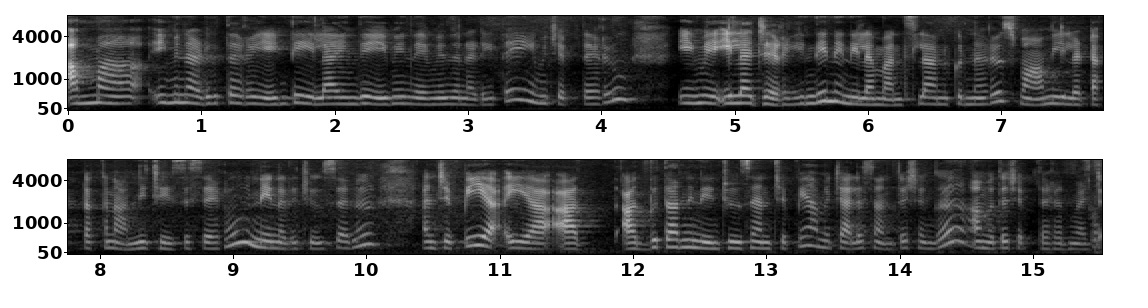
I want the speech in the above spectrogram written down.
అమ్మ ఈమెను అడుగుతారు ఏంటి ఇలా అయింది ఏమైంది ఏమైంది అని అడిగితే ఈమె చెప్తారు ఈమె ఇలా జరిగింది నేను ఇలా మనసులో అనుకున్నారు స్వామి ఇలా టక్ టక్న అన్నీ చేసేసారు నేను అది చూశాను అని చెప్పి ఈ అద్భుతాన్ని నేను చూశాను చెప్పి ఆమె చాలా సంతోషంగా ఆమెతో చెప్తారనమాట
